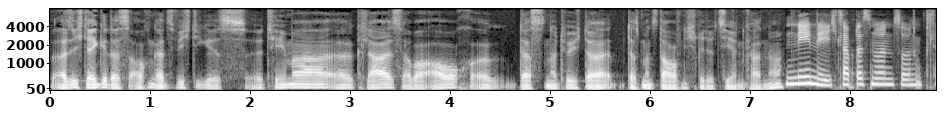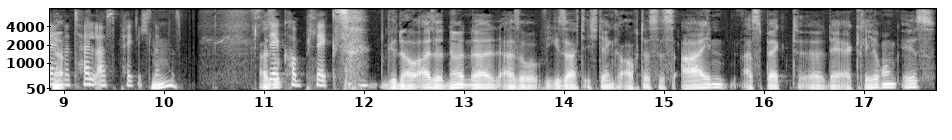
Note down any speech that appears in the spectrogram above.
Also ich denke, das ist auch ein ganz wichtiges äh, Thema. Äh, klar ist aber auch, äh, dass natürlich da, dass man es darauf nicht reduzieren kann. Ne? Nee, nee, ich glaube, das ist nur so ein kleiner ja. Teilaspekt. Ich glaube, hm. das also, sehr komplex. Genau, also ne, also wie gesagt, ich denke auch, dass es ein Aspekt äh, der Erklärung ist.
